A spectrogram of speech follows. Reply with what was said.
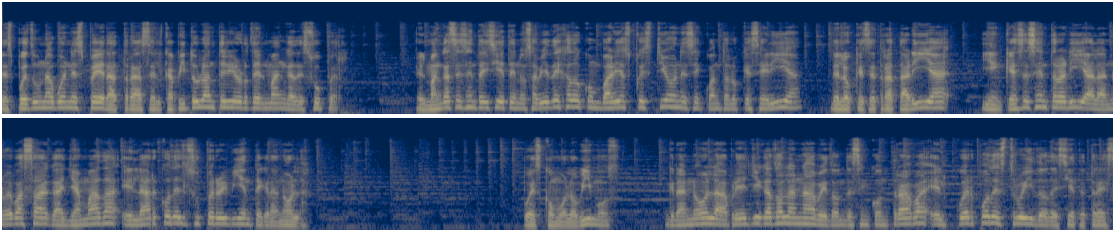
después de una buena espera tras el capítulo anterior del manga de Super. El manga 67 nos había dejado con varias cuestiones en cuanto a lo que sería, de lo que se trataría y en qué se centraría la nueva saga llamada El Arco del Superviviente Granola. Pues como lo vimos, Granola habría llegado a la nave donde se encontraba el cuerpo destruido de 7-3.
